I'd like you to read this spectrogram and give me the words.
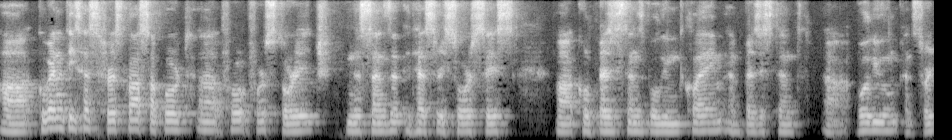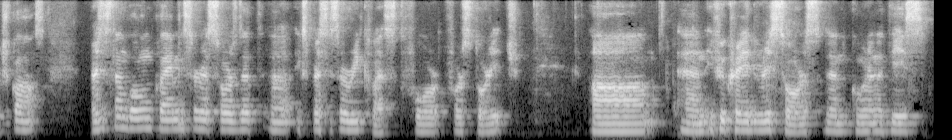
Uh, Kubernetes has first-class support uh, for, for storage in the sense that it has resources uh, called persistence volume claim and persistent uh, volume and storage class. Persistent volume claim is a resource that uh, expresses a request for, for storage. Uh, and if you create a resource, then Kubernetes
